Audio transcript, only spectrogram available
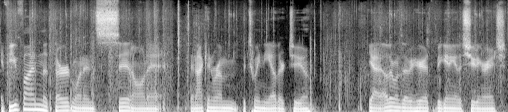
If you find the third one and sit on it, then I can run between the other two. Yeah, the other one's over here at the beginning of the shooting range.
